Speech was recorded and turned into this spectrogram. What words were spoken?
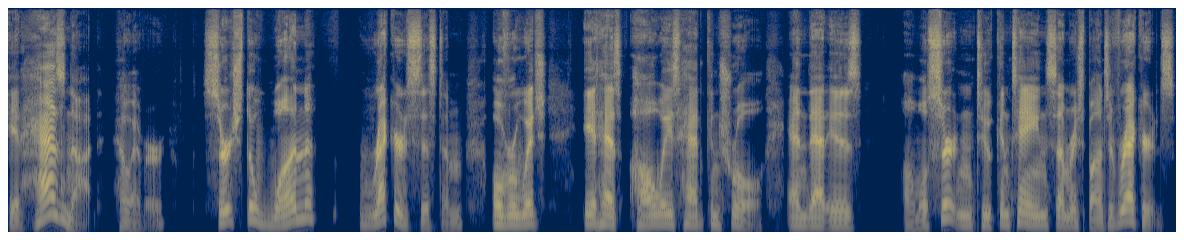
It has not, however, searched the one record system over which it has always had control, and that is almost certain to contain some responsive records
